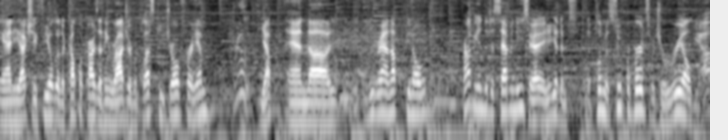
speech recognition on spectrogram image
And he actually fielded a couple cars. I think Roger McCluskey drove for him Really? Yep, and uh, he ran up, you know, probably into the 70s. Uh, He had them, the Plymouth Superbirds, which are real Yeah.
